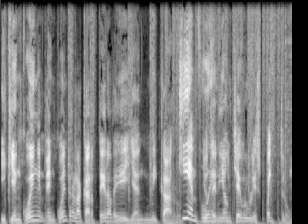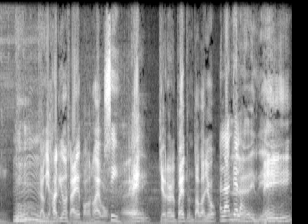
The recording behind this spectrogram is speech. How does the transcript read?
Y quien cuen- encuentra la cartera de ella en mi carro. ¿Quién fue? Yo tenía un Chevrolet Spectrum. Mm. Que había salido en esa época nuevo. Sí. Eh, Chevrolet Spectrum estaba yo. Adelante, adelante. Bien. Y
